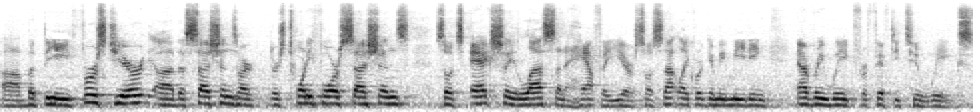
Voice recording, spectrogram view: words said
Uh, but the first year, uh, the sessions are, there's 24 sessions, so it's actually less than a half a year. So it's not like we're going to be meeting every week for 52 weeks.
